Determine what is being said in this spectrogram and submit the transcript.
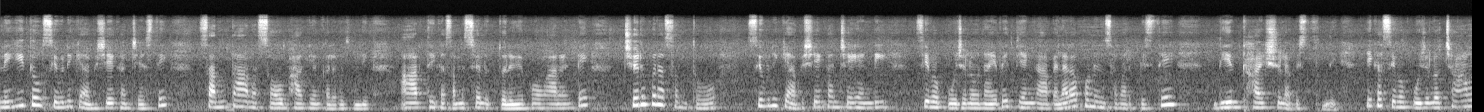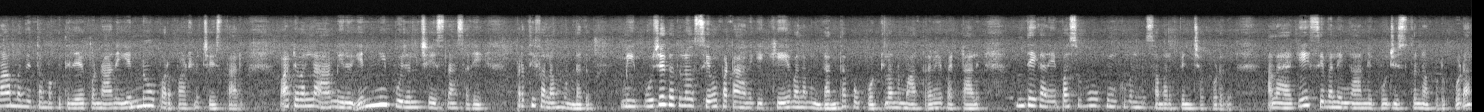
నెయ్యితో శివునికి అభిషేకం చేస్తే సంతాన సౌభాగ్యం కలుగుతుంది. ఆర్థిక సమస్యలు తొలగిపోవాలంటే చెరుకు రసంతో శివునికి అభిషేకం చేయండి. శివ పూజలో నైవేద్యంగా వెలగపొండును సమర్పిస్తే దీర్ఘాయుషు లభిస్తుంది. ఇక శివ పూజలో చాలామంది తమకు తెలియకుండానే ఎన్నో పొరపాట్లు చేస్తారు. వాటి వల్ల మీరు ఎన్ని పూజలు చేసినా సరే ప్రతిఫలం ఉండదు. మీ పూజ గదిలో శివపటానికి కేవలం గంధపు పొట్లను మాత్రమే పెట్టాలి. అంతేగాని పసుపు కుంకుమలను సమర్పించకూడదు. అలాగే శివలింగాన్ని పూజిస్తున్నప్పుడు కూడా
